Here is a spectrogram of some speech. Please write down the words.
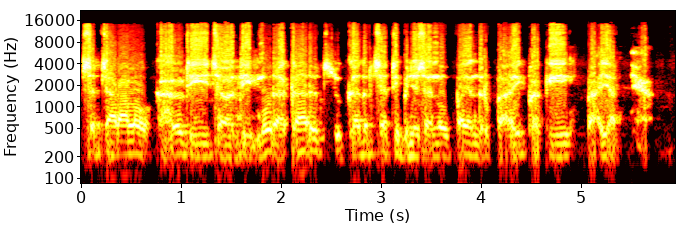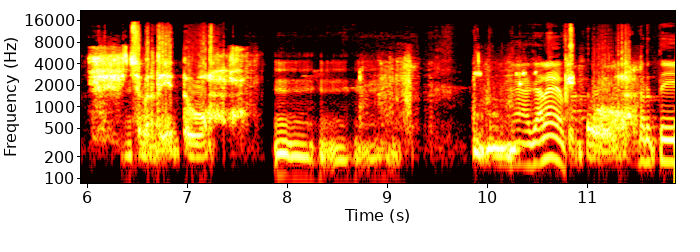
secara lokal di Jawa Timur agar juga terjadi penyelesaian upah yang terbaik bagi rakyatnya. Seperti itu. Hmm. Nah, Jalef, Gitu. seperti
